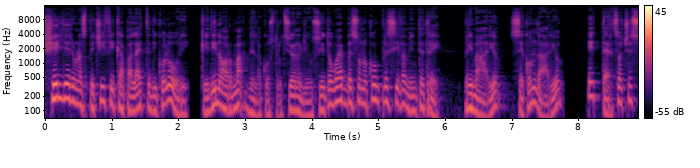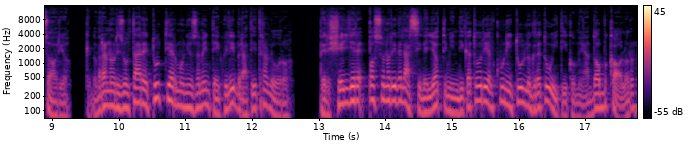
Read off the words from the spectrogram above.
Scegliere una specifica palette di colori, che di norma nella costruzione di un sito web sono complessivamente tre, primario, secondario e terzo accessorio, che dovranno risultare tutti armoniosamente equilibrati tra loro. Per scegliere possono rivelarsi degli ottimi indicatori alcuni tool gratuiti come Adobe Color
